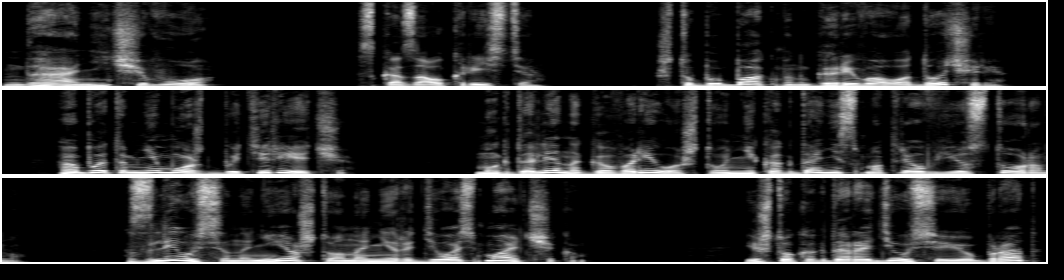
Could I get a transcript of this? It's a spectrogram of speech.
«Да, ничего», — сказал Кристер. «Чтобы Бакман горевал о дочери? Об этом не может быть и речи. Магдалена говорила, что он никогда не смотрел в ее сторону злился на нее, что она не родилась мальчиком, и что когда родился ее брат,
